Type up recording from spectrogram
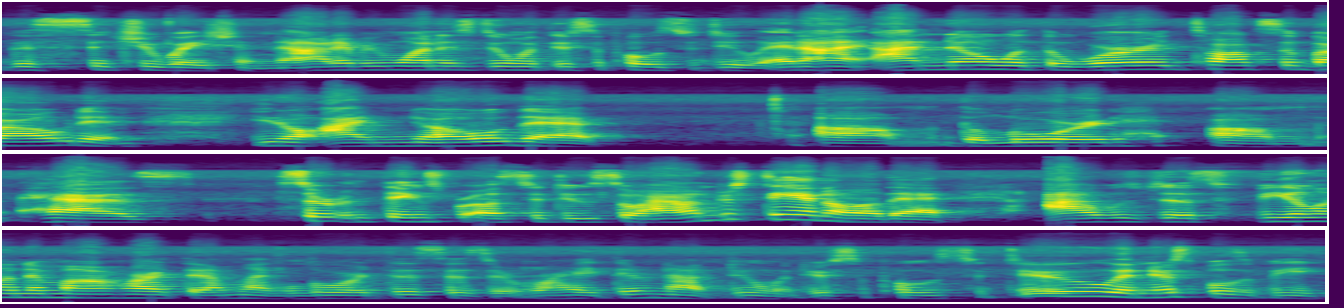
this situation. Not everyone is doing what they're supposed to do, and I, I know what the word talks about, and you know I know that um, the Lord um, has certain things for us to do. So I understand all that. I was just feeling in my heart that I'm like, Lord, this isn't right. They're not doing what they're supposed to do, and they're supposed to be.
